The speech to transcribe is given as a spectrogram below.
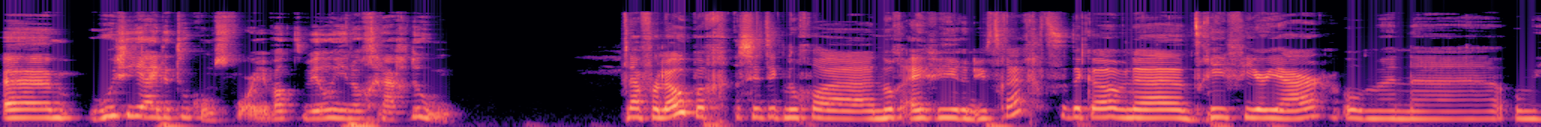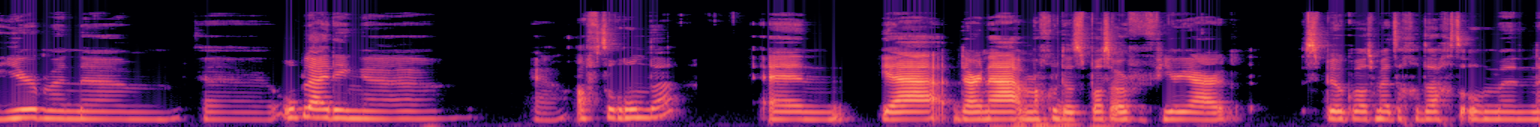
Um, hoe zie jij de toekomst voor je? Wat wil je nog graag doen? Nou, voorlopig zit ik nog, eh, nog even hier in Utrecht. De komende drie, vier jaar. Om, mijn, eh, om hier mijn ehm, eh, opleiding ja, af te ronden. En ja, daarna, maar goed, dat is pas over vier jaar. Speel ik wel eens met de gedachte om een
